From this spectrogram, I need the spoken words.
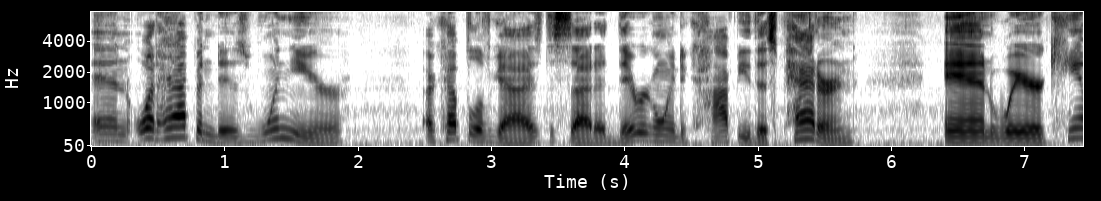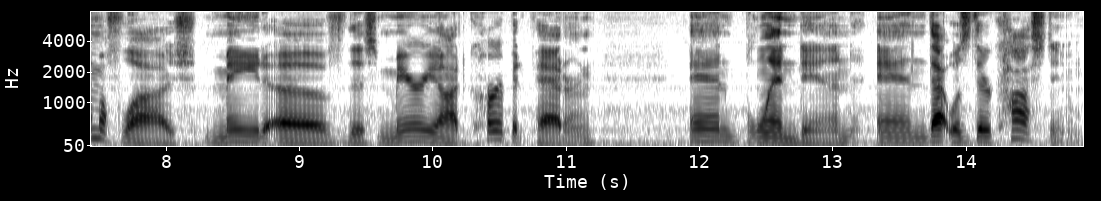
And what happened is one year a couple of guys decided they were going to copy this pattern and wear camouflage made of this Marriott carpet pattern and blend in, and that was their costume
